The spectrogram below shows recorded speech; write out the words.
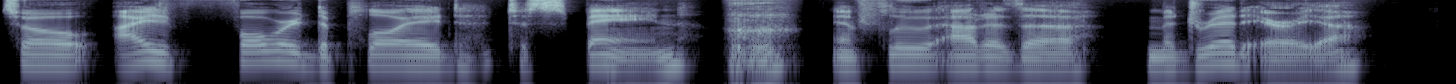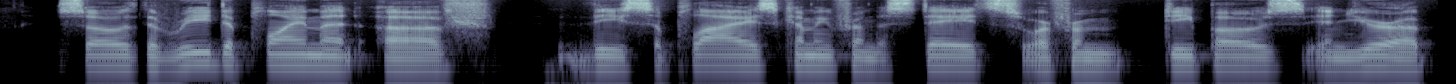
So I forward deployed to Spain uh-huh. and flew out of the Madrid area. So the redeployment of these supplies coming from the States or from depots in Europe,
